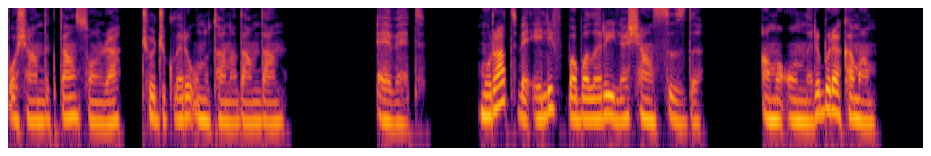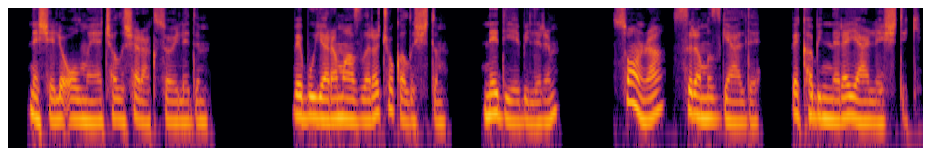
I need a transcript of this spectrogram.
Boşandıktan sonra çocukları unutan adamdan. Evet, Murat ve Elif babalarıyla şanssızdı. Ama onları bırakamam. Neşeli olmaya çalışarak söyledim. Ve bu yaramazlara çok alıştım. Ne diyebilirim? Sonra sıramız geldi ve kabinlere yerleştik.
